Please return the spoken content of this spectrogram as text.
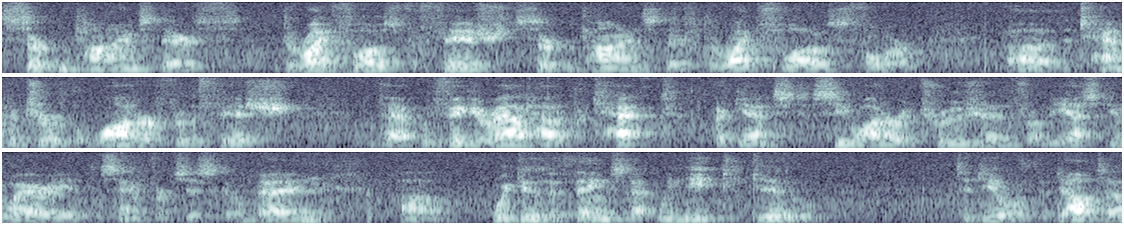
certain times there's the right flows for fish, certain times there's the right flows for uh, the temperature of the water for the fish, that we figure out how to protect against seawater intrusion from the estuary at the San Francisco Bay. Uh, We do the things that we need to do to deal with the delta,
